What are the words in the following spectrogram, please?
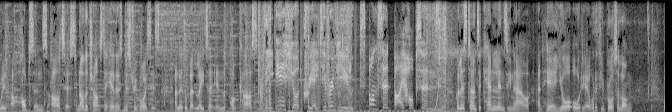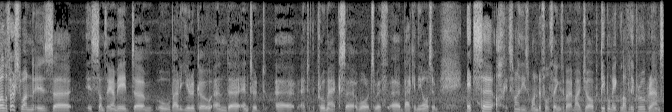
with a Hobson's artist. Another chance to hear those mystery voices a little bit later in the podcast. The Earshot Creative Review, sponsored by Hobson's. Well, let's turn to Ken Lindsay now and hear your audio. What have you brought along? Well, the first one is uh, is something I made um, oh about a year ago and uh, entered uh, entered the Promax uh, Awards with uh, back in the autumn. It's uh, oh, it's one of these wonderful things about my job. People make lovely programs.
